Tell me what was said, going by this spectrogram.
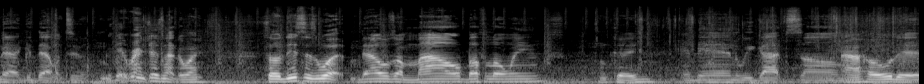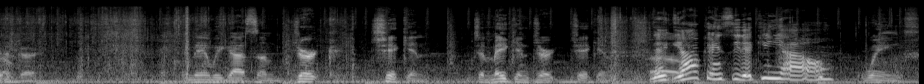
Yeah, get that one too. Get that rent just not the way. So this is what? Those are mild buffalo wings. Okay. And then we got some. I hold it. Okay. And then we got some jerk chicken, Jamaican jerk chicken uh, y'all can't see that, can y'all? wings.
